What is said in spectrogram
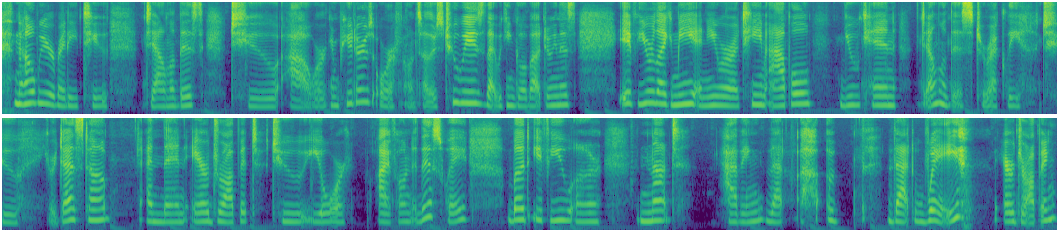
now we are ready to download this to our computers or phones. So there's two ways that we can go about doing this. If you're like me and you are a team Apple, you can download this directly to your desktop and then airdrop it to your iPhone this way. But if you are not having that uh, that way airdropping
